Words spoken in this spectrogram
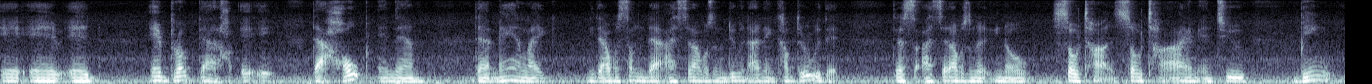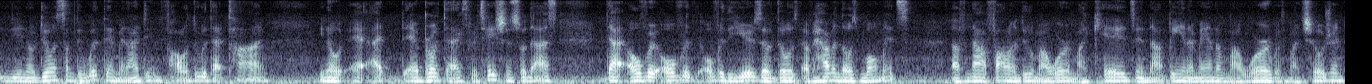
it it it, it broke that it, it, that hope in them that man like that was something that I said I was gonna do and I didn't come through with it. There's, I said I was gonna you know so time sow time into being you know doing something with them and I didn't follow through with that time. You know, it, it broke that expectation. So that's that over over over the years of those of having those moments of not following through my word with my kids and not being a man of my word with my children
